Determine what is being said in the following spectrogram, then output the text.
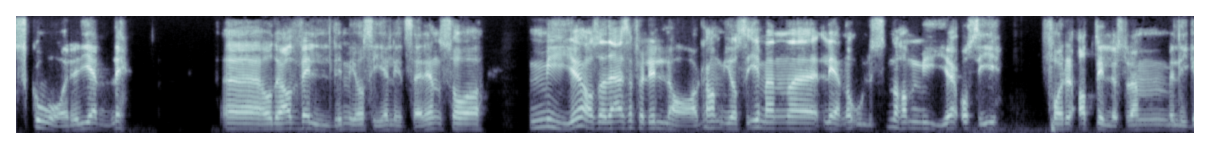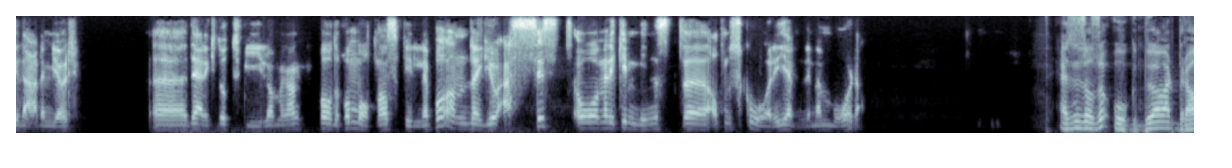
skårer jevnlig. Eh, og det har veldig mye å si i Eliteserien. Så mye altså Det er selvfølgelig laget har mye å si, men eh, Lene Olsen har mye å si for at Lillestrøm ligger der de gjør. Eh, det er det ikke noe tvil om engang. Både på måten han spiller på, han legger jo assist, og, men ikke minst eh, at han skårer jevnlig med mål. Da. Jeg syns også Ogbu har vært bra,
